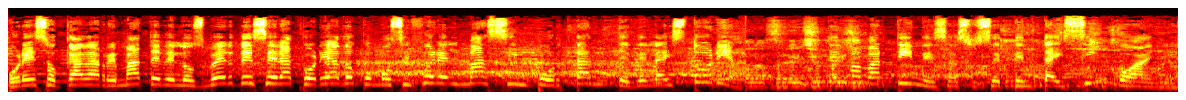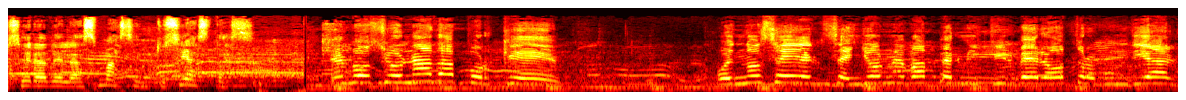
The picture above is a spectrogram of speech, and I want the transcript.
Por eso cada remate de los verdes era coreado como si fuera el más importante de la historia. Telma Martínez a sus 75 años era de las más entusiastas. Emocionada porque, pues no sé, el Señor me va a permitir ver otro mundial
